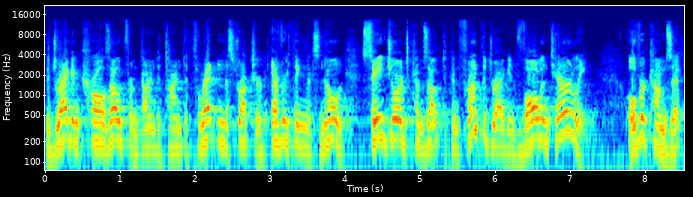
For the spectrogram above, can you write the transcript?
The dragon crawls out from time to time to threaten the structure of everything that's known. St. George comes out to confront the dragon voluntarily, overcomes it,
